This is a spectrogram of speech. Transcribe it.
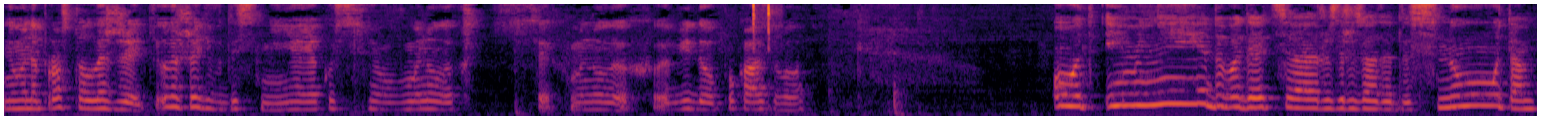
Він у мене просто лежить. Лежить в десні. Я якось в минулих цих минулих відео показувала. От, і мені доведеться розрізати десну, там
